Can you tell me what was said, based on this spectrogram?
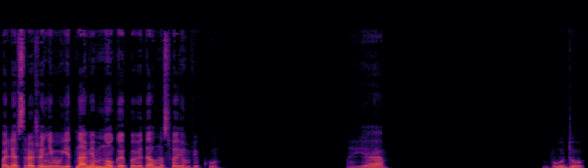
поля сражений во Вьетнаме, многое повидал на своем веку. «Я Буду.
